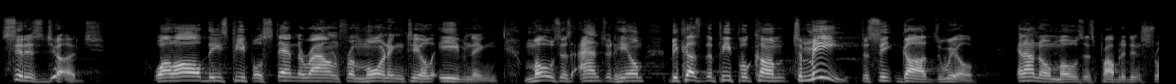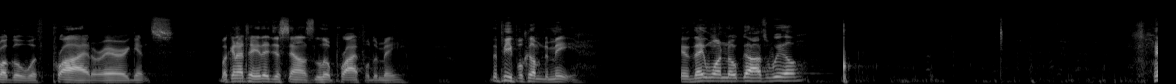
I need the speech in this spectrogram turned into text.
sit as judge? While all these people stand around from morning till evening. Moses answered him, Because the people come to me to seek God's will. And I know Moses probably didn't struggle with pride or arrogance, but can I tell you, that just sounds a little prideful to me. The people come to me. If they want to know God's will,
